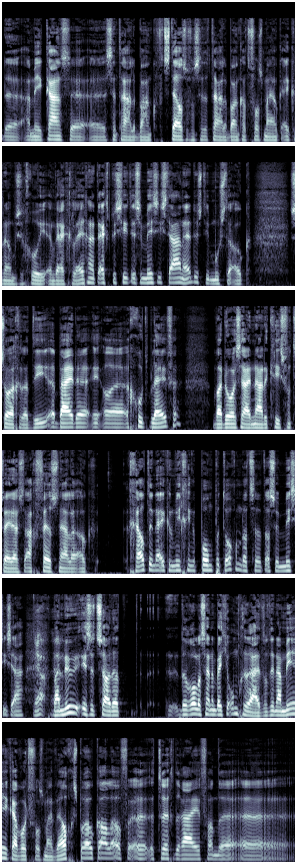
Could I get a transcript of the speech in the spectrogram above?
de Amerikaanse uh, centrale bank, of het stelsel van centrale bank, had volgens mij ook economische groei en werkgelegenheid expliciet in zijn missie staan. Hè? Dus die moesten ook zorgen dat die uh, beide uh, goed bleven. Waardoor zij na de crisis van 2008 veel sneller ook geld in de economie gingen pompen, toch? Omdat ze dat als hun missie zagen. Ja, maar nu is het zo dat de rollen zijn een beetje omgedraaid. Want in Amerika wordt volgens mij wel gesproken al over uh, het terugdraaien van de. Uh,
